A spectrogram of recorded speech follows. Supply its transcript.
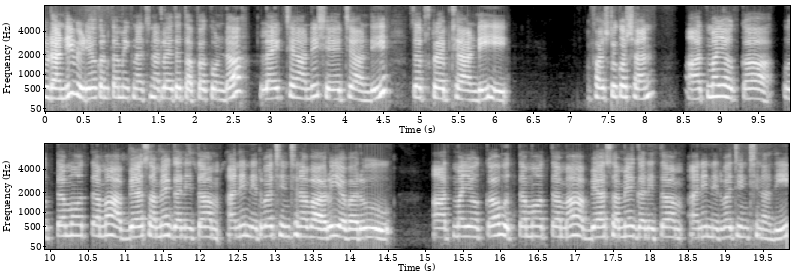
చూడండి. వీడియో కనుక మీకు నచ్చినట్లయితే తప్పకుండా లైక్ చేయండి షేర్ చేయండి సబ్స్క్రైబ్ చేయండి. First question. ఆత్మ యొక్క ఉత్తమోత్తమ అభ్యాసమే గణితం అని నిర్వచించిన వారు ఎవరు? ఆత్మ యొక్క ఉత్తమోత్తమ అభ్యాసమే గణితం అని నిర్వచించినది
